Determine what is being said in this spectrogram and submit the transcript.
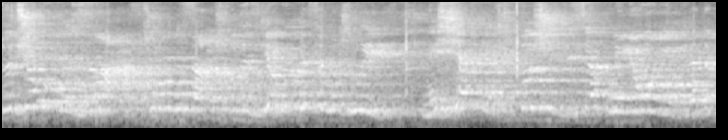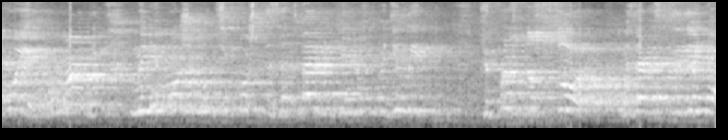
То чому ми зараз, чому ми зараз, коли з'явилася можливість нещасних 160 мільйонів для такої громади, ми не можемо ці кошти затвердити і розподілити. Це просто сором. Ми зараз сидимо,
